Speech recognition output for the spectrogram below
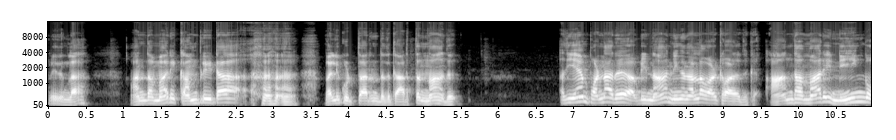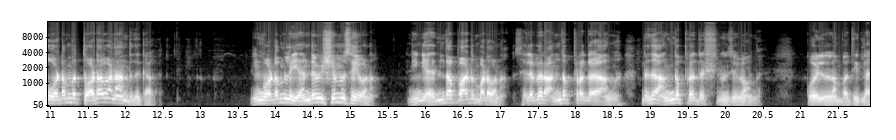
புரியுதுங்களா? அந்த மாதிரி கம்ப்ளீட்டாக பலி கொடுத்தாருன்றதுக்கு அர்த்தம் தான் அது. அது ஏன் பண்ணார் அப்படின்னா நீங்கள் நல்ல வாழ்க்கை வாழறதுக்கு. அந்த மாதிரி நீங்கள் உடம்ப தொட வேணான்றதுக்காக. நீங்கள் உடம்புல எந்த விஷயமும் செய்ய வேணாம். நீங்கள் எந்த பாடும் பட வேணாம். சில பேர் அந்த பிரக அங்க என்னது அங்க பிரதர்ஷனம் செய்வாங்க. கோயிலெல்லாம் பார்த்தீங்களா?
